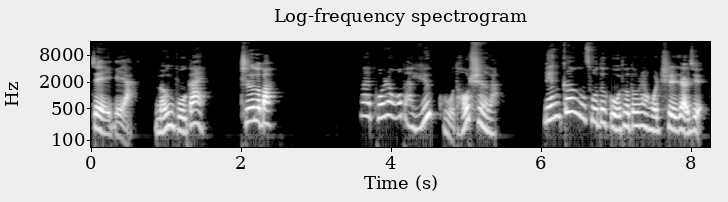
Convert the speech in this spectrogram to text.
这个呀，能补钙，吃了吧。外婆让我把鱼骨头吃了。连更粗的骨头都让我吃下去，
